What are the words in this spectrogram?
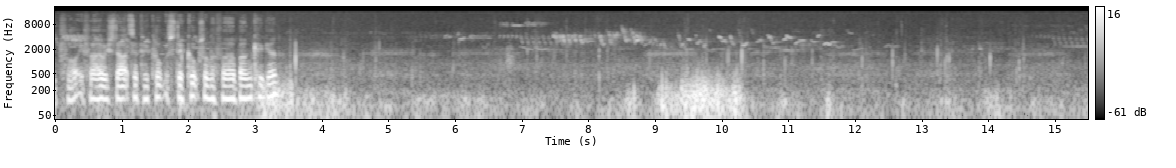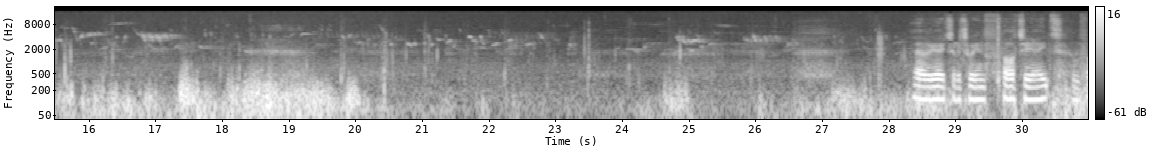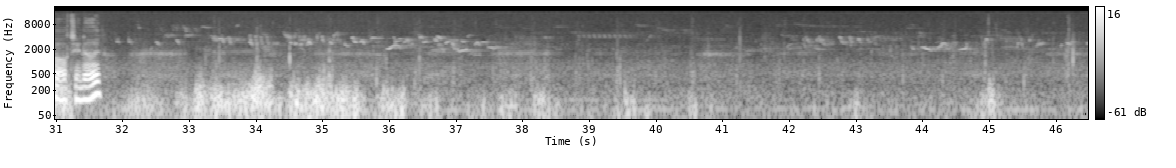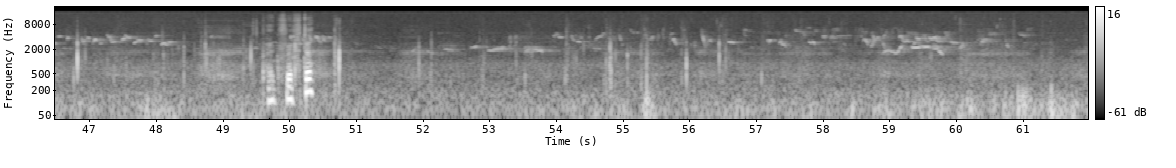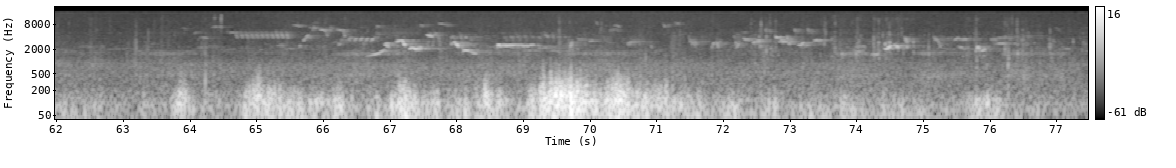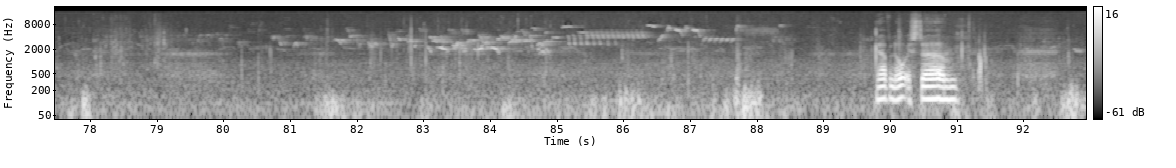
45 we start to pick up the stick ups on the far bank again. Aerator between 48 and 49. Peg 50. I have noticed um,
